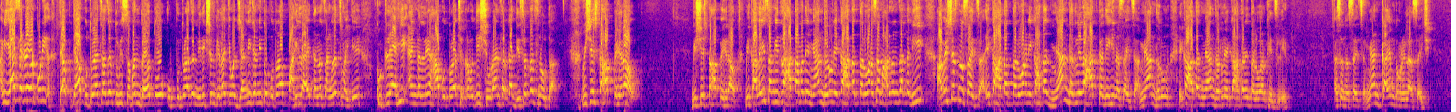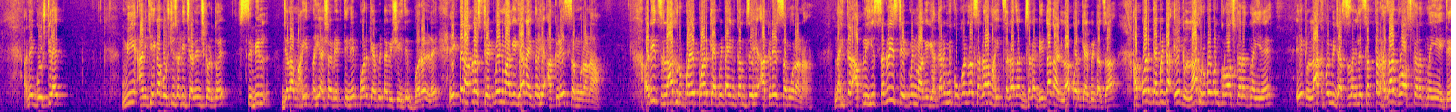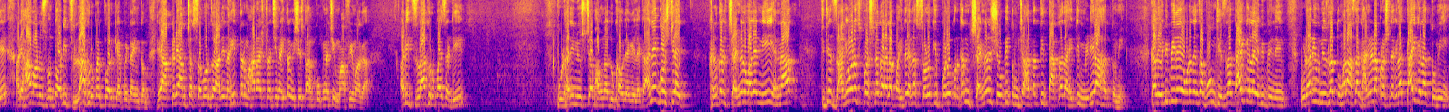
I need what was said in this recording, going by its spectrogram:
आणि या सगळ्यावर कोणी त्या त्या पुतळ्याचा जर तुम्ही संबंध तो पुतळ्याचं निरीक्षण केला किंवा ज्यांनी ज्यांनी तो पुतळा पाहिलाय त्यांना चांगलंच माहितीये कुठल्याही अँगलने हा पुतळा छत्रपती शिवरायांसारखा दिसतच नव्हता. विशेषतः पेहराव. विशेषतः पेहराव. मी कालही सांगितलं हातामध्ये म्यान धरून एका हातात तलवार असा महाराजांचा कधी आवेशच नसायचा. एका हातात तलवार आणि एका हातात म्यान धरलेला हात कधीही नसायचा. म्यान धरून एका हातात म्यान धरलं एका हाताने तलवार खेचली. असं नसायचं. म्यान कायम कमरेला असायची. अनेक गोष्टी आहेत. मी आणखी एका गोष्टीसाठी चॅलेंज करतोय. सिबिल ज्याला माहीत नाही अशा व्यक्तीने पर कॅपिटाविषयी जे बरळलंय. एकतर आपलं स्टेटमेंट मागे घ्या नाहीतर हे आकडे समोर आणा. अडीच लाख रुपये पर कॅपिटा इन्कमचे हे आकडे समोर आणा. नाहीतर आपली ही सगळी स्टेटमेंट मागे घ्या. कारण मी कोकणचा सगळा माहीत सगळ्याचा सगळा डेटा काढला पर कॅपिटाचा हा पर कॅपिटा एक लाख रुपये पण क्रॉस करत नाहीये. एक लाख पण मी जास्त सांगितले सत्तर हजार क्रॉस करत नाहीये इथे. आणि हा माणूस म्हणतो अडीच लाख रुपये पर कॅपिटा इन्कम हे आकडे आमच्यासमोर जर आले नाहीत तर महाराष्ट्राची नाही तर विशेषतः कोकणाची माफी मागा. अडीच लाख रुपयासाठी पुढारी न्यूजच्या भावना दुखावल्या गेल्या. का? अनेक गोष्टी आहेत. खरं तर चॅनलवाल्यांनी यांना तिथे जागेवरच प्रश्न करायला पाहिजे यांना सळो की पळो कारण चॅनल शेवटी तुमच्या हातात ती ताकद आहे ती मीडिया आहात तुम्ही. काल एबीपीने एवढं त्यांचा बूम खेचला. काय केलं एबीपीने पुढारी न्यूजला तुम्हाला असा घाणेरडा प्रश्न केला काय केलात तुम्ही?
